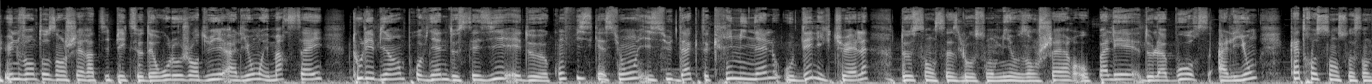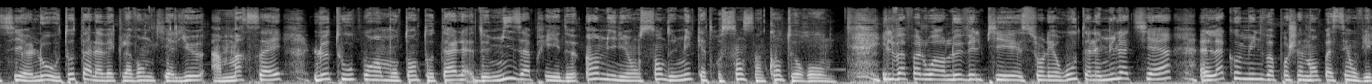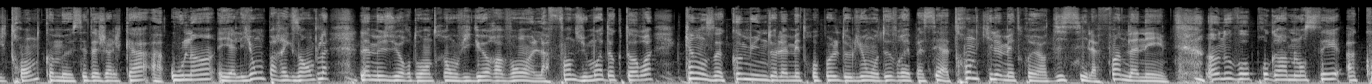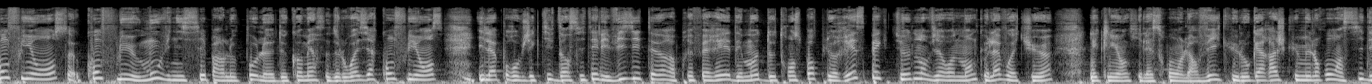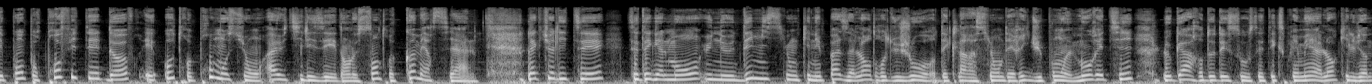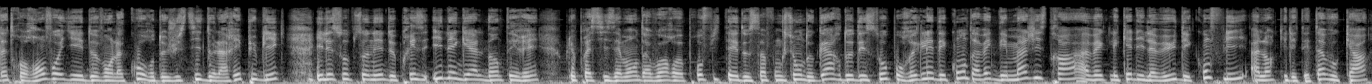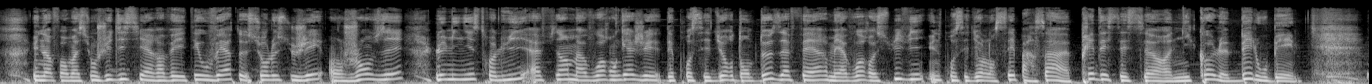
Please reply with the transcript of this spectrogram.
Une vente aux enchères atypiques se déroule aujourd'hui à Lyon et Marseille. Tous les biens proviennent de saisies et de confiscations issues d'actes criminels ou délictuels. 216 lots sont mis aux enchères au Palais de la Bourse à Lyon. 466 lots au total avec la vente qui a lieu à Marseille. Le tout pour un montant total de mise à prix de 1 102 450 euros. Il va falloir lever le pied sur les routes à la mulatière. La commune va prochainement passer en ville 30, comme c'est déjà le cas à Oulin et à Lyon, par exemple. La mesure doit entrer en vigueur avant la fin du mois d'octobre. 15 communes de la métropole de Lyon devraient passer à 30 km heure d'ici la fin de l'année. Un nouveau programme lancé à Confluence, Conflu Move, initié par le pôle de commerce et de loisirs Confluence. Il a pour objectif d'inciter les visiteurs à préférer des modes de transport plus respectueux de l'environnement que la voiture. Qui laisseront leur véhicule au garage cumuleront ainsi des points pour profiter d'offres et autres promotions à utiliser dans le centre commercial. L'actualité, c'est également une démission qui n'est pas à l'ordre du jour. Déclaration d'Éric Dupont-Moretti. Le garde des Sceaux s'est exprimé alors qu'il vient d'être renvoyé devant la Cour de justice de la République. Il est soupçonné de prise illégale d'intérêt, plus précisément d'avoir profité de sa fonction de garde des Sceaux pour régler des comptes avec des magistrats avec lesquels il avait eu des conflits alors qu'il était avocat. Une information judiciaire avait été ouverte sur le sujet en janvier. Le ministre, lui, affirme avoir engagé des procédures dans deux affaires, mais avoir suivi une procédure lancée par sa prédécesseur, Nicole Belloubet.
